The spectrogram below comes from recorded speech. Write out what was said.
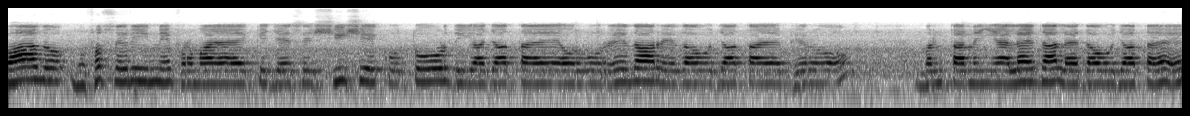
بعض مفسرین نے فرمایا ہے کہ جیسے شیشے کو توڑ دیا جاتا ہے اور وہ ریزہ ریزہ ہو جاتا ہے، پھر وہ بنتا نہیں ہے علیحدہ علیحدہ ہو جاتا ہے۔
